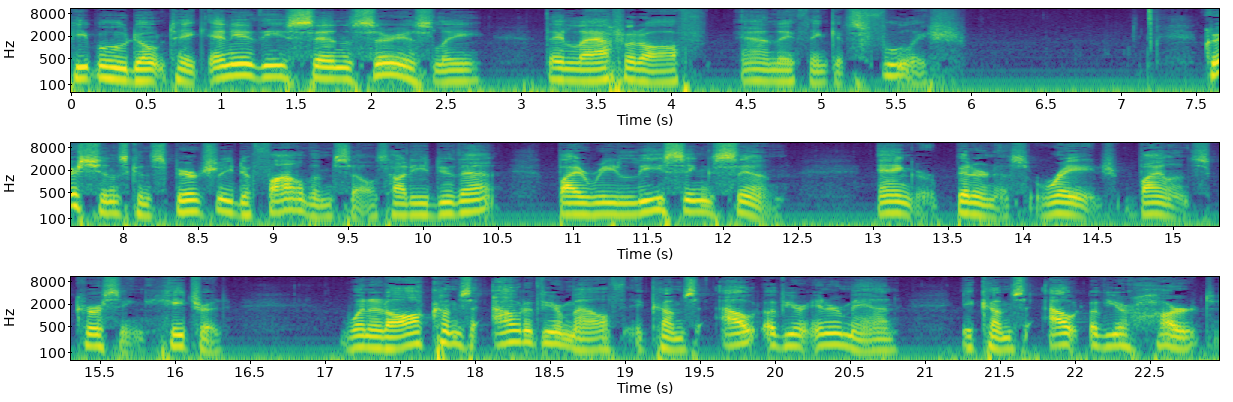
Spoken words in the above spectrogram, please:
People who don't take any of these sins seriously, they laugh it off and they think it's foolish. Christians can spiritually defile themselves. How do you do that? By releasing sin, anger, bitterness, rage, violence, cursing, hatred. When it all comes out of your mouth, it comes out of your inner man, it comes out of your heart.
